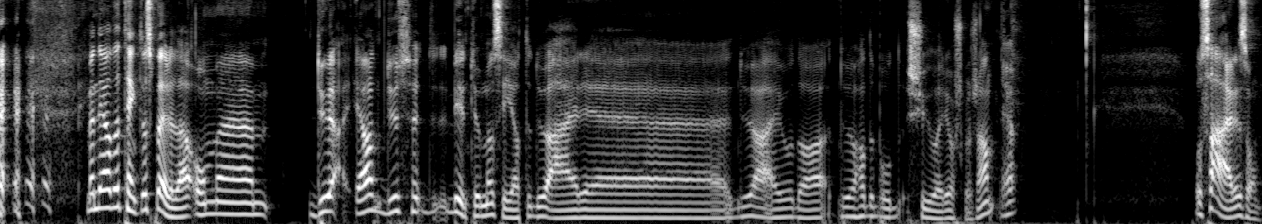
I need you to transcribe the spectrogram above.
Men jeg hadde tenkt å spørre deg om ehm, du, ja, du begynte jo med å si at du er eh, Du er jo da Du hadde bodd sju år i Åsgårdstrand. Ja. Og så er det sånn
